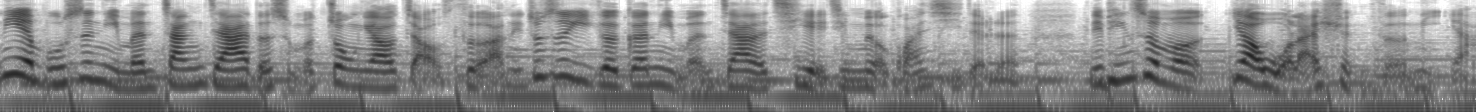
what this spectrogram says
你也不是你们张家的什么重要角色啊，你就是一个跟你们家的企业已经没有关系的人，你凭什么要我来选择你呀、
